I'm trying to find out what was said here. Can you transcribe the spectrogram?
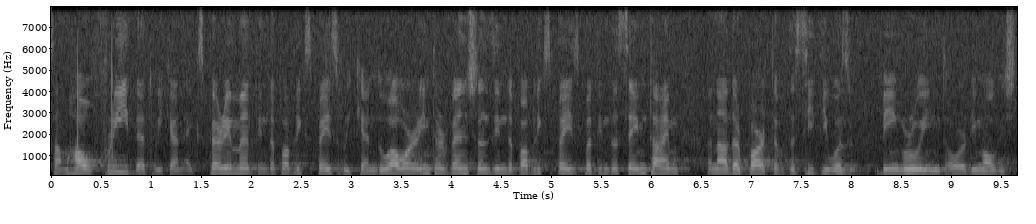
somehow free, that we can experiment in the public space, we can do our interventions in the public space, but in the same time, another part of the city was being ruined or demolished.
